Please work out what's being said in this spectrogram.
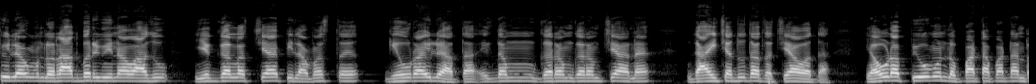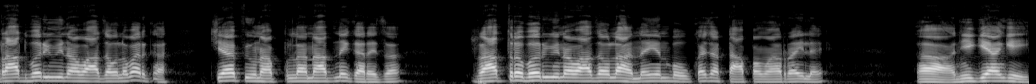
पिल्या म्हणलं रातभर विना वाजू एक गलास चहा पिला मस्त घेऊ राहिलो आता. एकदम गरम गरम चहा ना गाईच्या दुधाचा चहा होता. एवढा पिऊ म्हणलं पाटापाटा आणि रातभर विना वाजवला बरं का. चहा पिऊन आपला नाद नाही करायचा. रात्रभर विना वाजवला हा नयन भाऊ कशा टापा मार राहिलाय. हा आणि गँग आहे.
